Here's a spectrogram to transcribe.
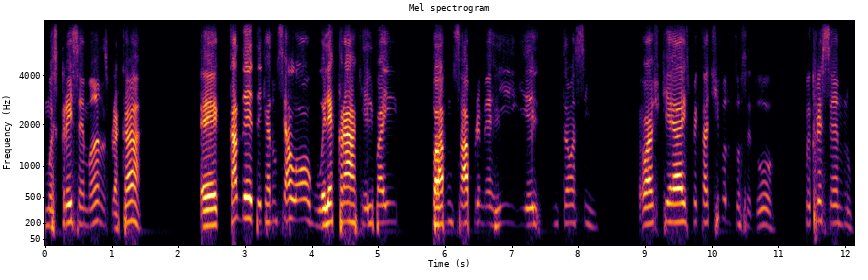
umas três semanas para cá, é, cadê? Tem que anunciar logo. Ele é craque, ele vai bagunçar a Premier League. Ele, então, assim, eu acho que a expectativa do torcedor foi crescendo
